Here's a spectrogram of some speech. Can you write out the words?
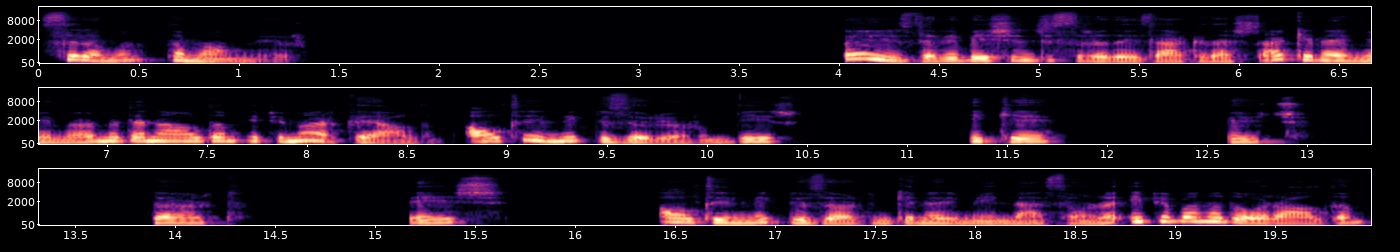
sıramı tamamlıyorum. Ön yüzde ve 5. sıradayız arkadaşlar. Kenar ilmeğimi örmeden aldım. ipimi arkaya aldım. 6 ilmek düz örüyorum. 1 2 3 4 5 6 ilmek düz ördüm kenar ilmeğinden sonra. ipi bana doğru aldım.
